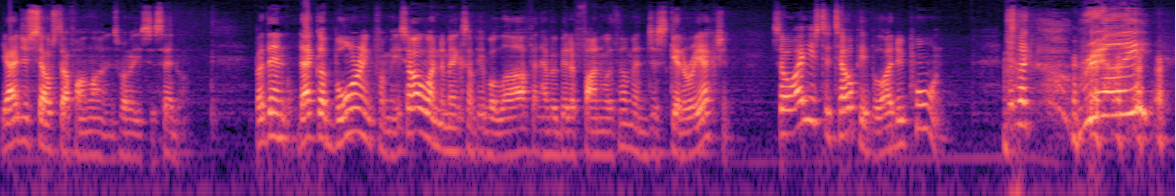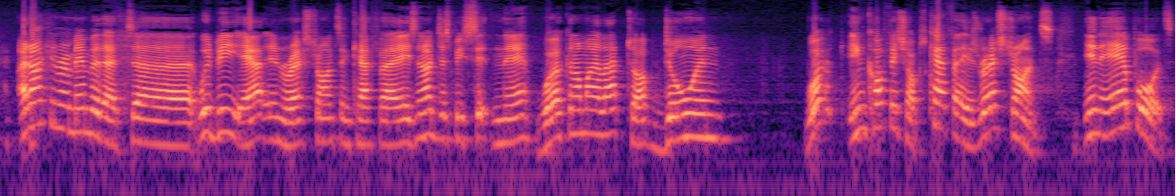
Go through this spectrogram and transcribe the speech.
yeah, I just sell stuff online. Is what I used to say to them. But then that got boring for me, so I wanted to make some people laugh and have a bit of fun with them and just get a reaction. So I used to tell people I do porn. They're like, really? And I can remember that uh, we'd be out in restaurants and cafes, and I'd just be sitting there working on my laptop doing work in coffee shops, cafes, restaurants, in airports.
